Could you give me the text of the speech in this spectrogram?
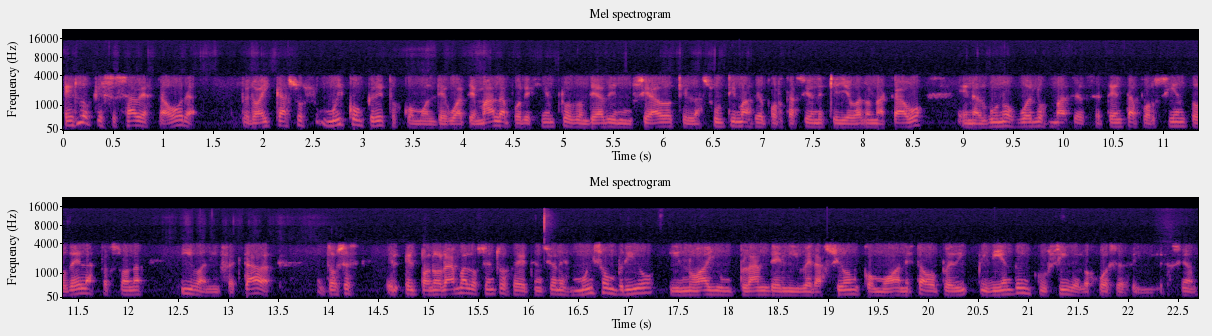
Es lo que se sabe hasta ahora pero hay casos muy concretos como el de Guatemala, por ejemplo, donde ha denunciado que las últimas deportaciones que llevaron a cabo, en algunos vuelos más del 70% de las personas iban infectadas. Entonces, el, panorama de los centros de detención es muy sombrío y no hay un plan de liberación como han estado pidiendo inclusive los jueces de inmigración.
